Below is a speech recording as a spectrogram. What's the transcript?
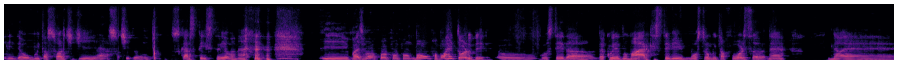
ele deu muita sorte de, é, sorte do, dos caras que tem estrela, né? E, mas foi, foi, foi, um bom, foi um bom retorno dele. Eu gostei da, da corrida do Marques, teve, mostrou muita força, né? Na, é,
